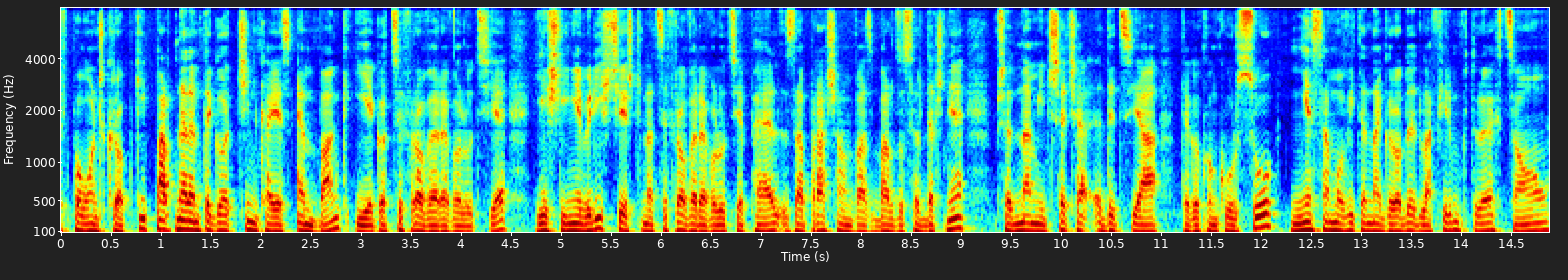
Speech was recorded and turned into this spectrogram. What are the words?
w Połącz Kropki. Partnerem tego odcinka jest mBank i jego cyfrowe rewolucje. Jeśli nie byliście jeszcze na cyfrowerewolucje.pl, zapraszam Was bardzo serdecznie. Przed nami trzecia edycja tego konkursu. Niesamowite nagrody dla firm, które chcą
